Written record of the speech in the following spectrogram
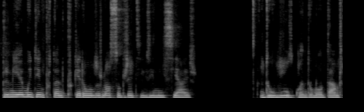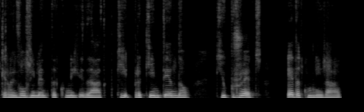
para mim é muito importante porque era um dos nossos objetivos iniciais do UL quando o montámos, que era o envolvimento da comunidade, que, para que entendam que o projeto é da comunidade,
